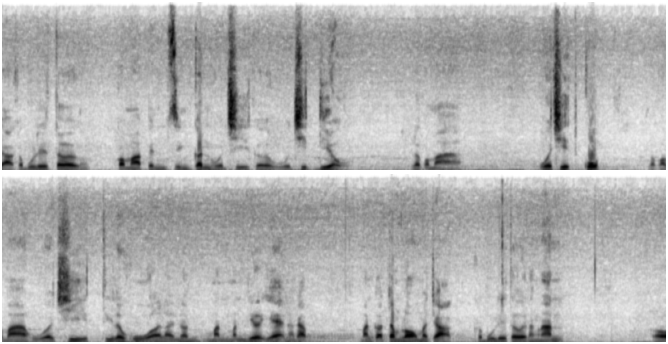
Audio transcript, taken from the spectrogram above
จากคาร์บูเรเตอร์ก็มาเป็นซิงเกิลหัวฉีดก็คือหัวฉีดเดี่ยว แล้วก็มาหัวฉีดกรุ๊ปแล้วก็มาหัวฉีดทีละหัวอะไรนั้นมันมันเยอะแยะนะครับ มันก็จำลองมาจากคาร์บูเรเตอร์ทั้งนั้น ก็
